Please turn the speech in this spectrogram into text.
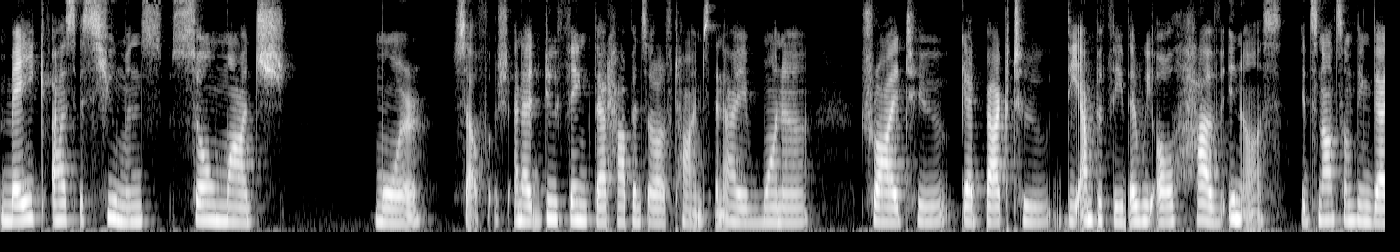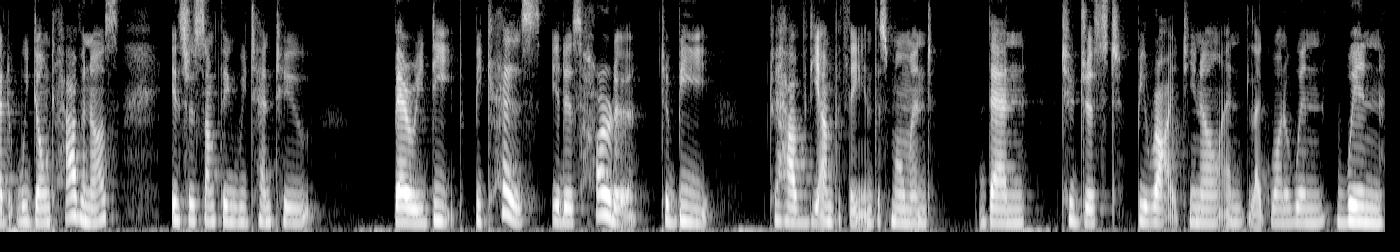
make us as humans so much more selfish. And I do think that happens a lot of times and I wanna try to get back to the empathy that we all have in us it's not something that we don't have in us, it's just something we tend to bury deep because it is harder to be, to have the empathy in this moment than to just be right, you know, and like want to win, win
